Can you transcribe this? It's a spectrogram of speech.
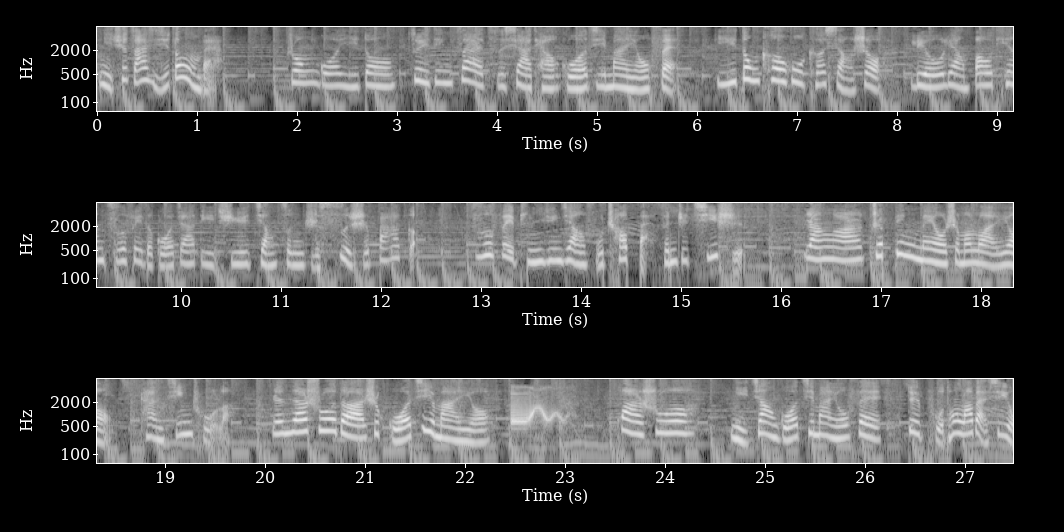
你去砸移动呗！中国移动最近再次下调国际漫游费，移动客户可享受流量包天资费的国家地区将增至四十八个，资费平均降幅超百分之七十。然而这并没有什么卵用，看清楚了。人家说的是国际漫游。话说，你降国际漫游费对普通老百姓有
